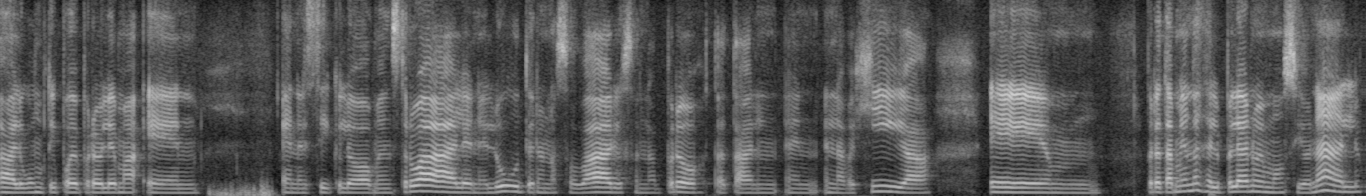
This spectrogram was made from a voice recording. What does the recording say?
a algún tipo de problema en, el ciclo menstrual, en el útero, en los ovarios, en la próstata, en, la vejiga. Em, pero también desde el plano emocional,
